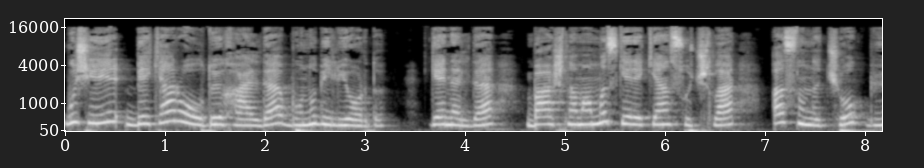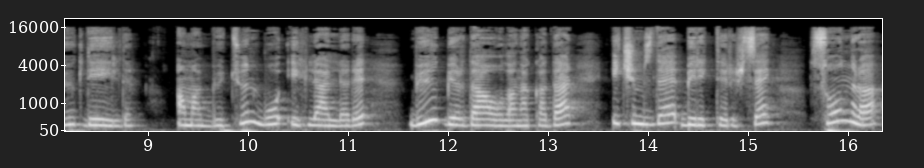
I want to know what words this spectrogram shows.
Bu şehir bekar olduğu halde bunu biliyordu. Genelde bağışlamamız gereken suçlar aslında çok büyük değildir. Ama bütün bu ihlalleri büyük bir dağ olana kadar içimizde biriktirirsek sonra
